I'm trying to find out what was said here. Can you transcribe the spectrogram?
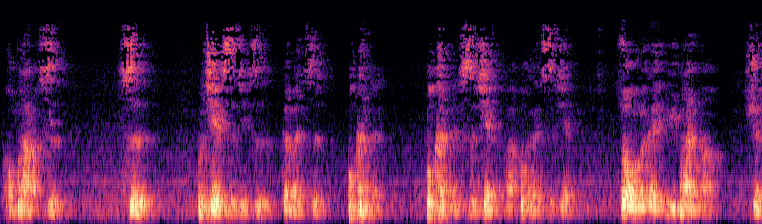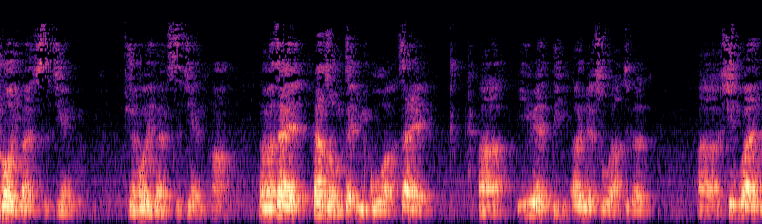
恐怕是是不切实际，是根本是不可能不可能实现啊，不可能实现。所以我们可以预判啊，选后一段时间，选后一段时间啊，那么在当时我们在预估啊，在呃一月底二月初啊，这个呃新冠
